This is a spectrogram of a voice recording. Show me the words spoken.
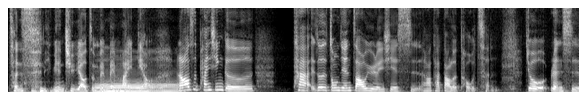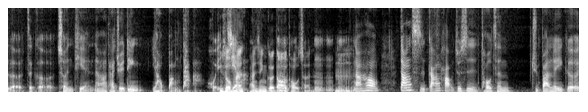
城市里面去，要准备被卖掉。然后是潘兴格。他就是中间遭遇了一些事，然后他到了头层，就认识了这个春天，然后他决定要帮他回家。你说潘潘辛格到了头层，嗯嗯嗯，然后当时刚好就是头层举办了一个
